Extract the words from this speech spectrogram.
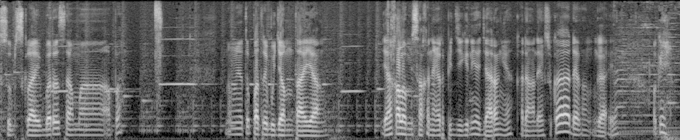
subscriber sama apa namanya tuh 4000 jam tayang ya kalau misalkan yang RPG gini ya jarang ya kadang ada yang suka ada yang enggak ya oke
